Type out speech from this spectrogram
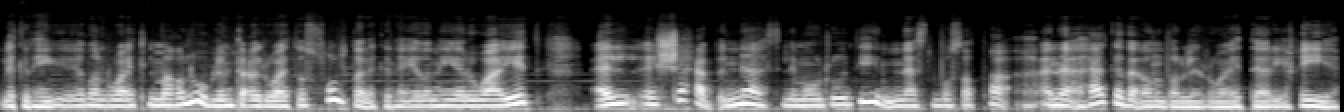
لكن هي أيضا رواية المغلوب لم تعد رواية السلطة لكن هي أيضا هي رواية ال- الشعب الناس اللي موجودين الناس البسطاء. أنا هكذا أنظر للرواية التاريخية.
